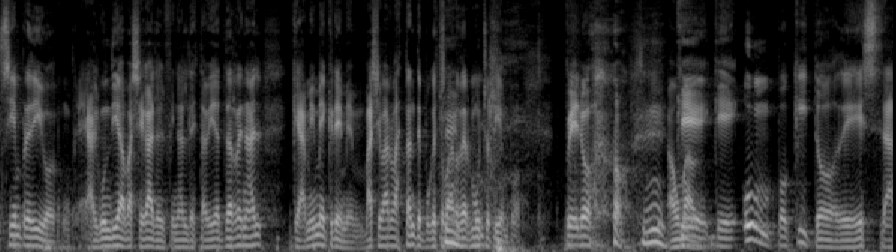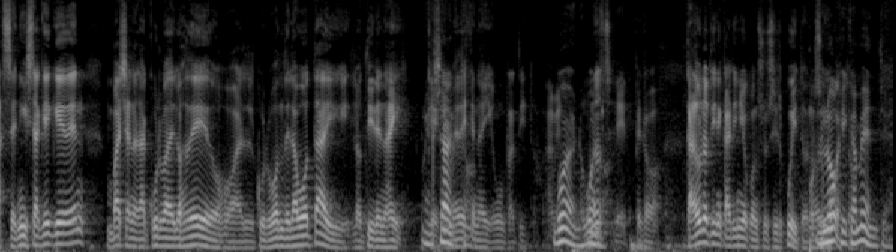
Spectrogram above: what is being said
Siempre digo, algún día va a llegar el final de esta vida terrenal, que a mí me cremen. Va a llevar bastante porque esto Sí. va a arder mucho tiempo. Pero Sí. Que, que un poquito de esa ceniza que queden vayan a la curva de los dedos o al curbón de la bota y lo tiren ahí. Que- Que, me dejen ahí un ratito. A mí, Bueno, no bueno. sé, pero cada uno tiene cariño con su circuito. ¿no? lógicamente,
